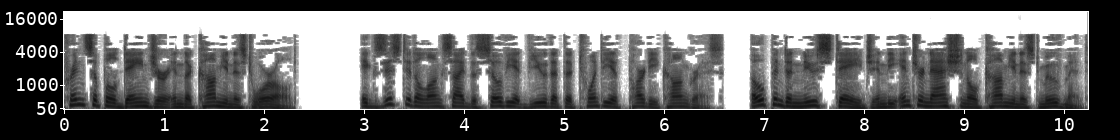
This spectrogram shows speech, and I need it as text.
principal danger in the communist world existed alongside the Soviet view that the 20th Party Congress opened a new stage in the international communist movement.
